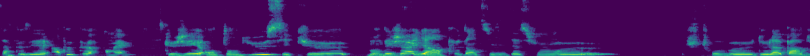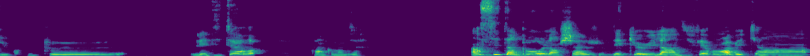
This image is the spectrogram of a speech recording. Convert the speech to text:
ça me faisait un peu peur quand même. Ce que j'ai entendu, c'est que, bon, déjà, il y a un peu d'intimidation, je trouve, de la part du groupe. L'éditeur, enfin, comment dire incite un peu au lynchage. Dès qu'il a un différent avec un,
